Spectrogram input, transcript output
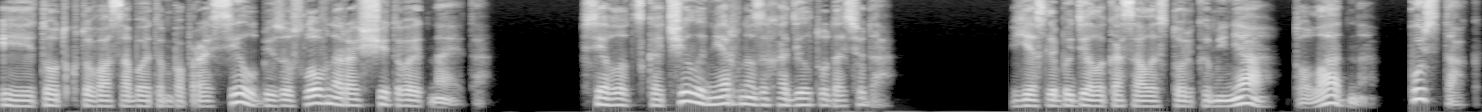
И тот, кто вас об этом попросил, безусловно, рассчитывает на это. Всеволод вскочил и нервно заходил туда-сюда. Если бы дело касалось только меня, то ладно, пусть так.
